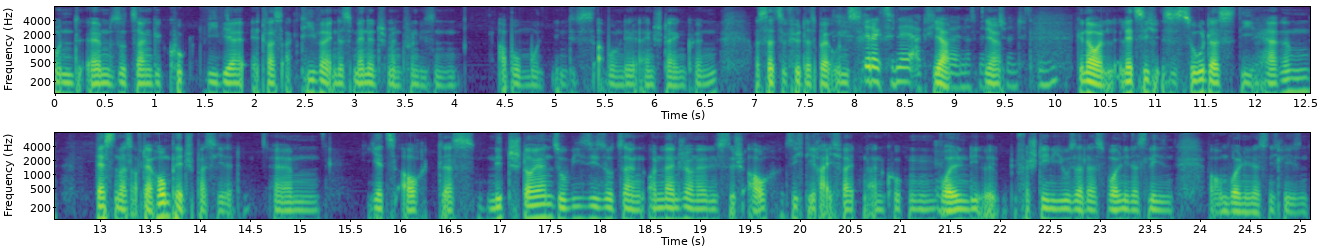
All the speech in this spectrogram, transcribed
und ähm, sozusagen geguckt, wie wir etwas aktiver in das Management von diesen Abo in dieses Abo-Modell einsteigen können, was dazu führt, dass bei uns redaktionell aktiver ja, in das Management. Ja. Mhm. Genau, letztlich ist es so, dass die Herren dessen, was auf der Homepage passiert, ähm, jetzt auch das mitsteuern, so wie sie sozusagen online-journalistisch auch sich die Reichweiten angucken, mhm. wollen die, äh, verstehen die User das, wollen die das lesen, warum wollen die das nicht lesen?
